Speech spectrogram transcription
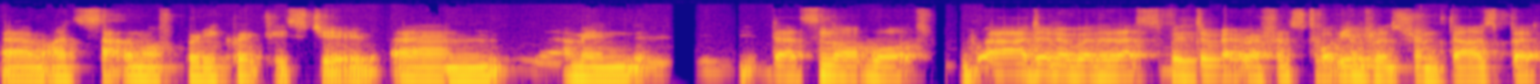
Um, I'd sat them off pretty quickly, Stu. Um, I mean, that's not what I don't know whether that's with direct reference to what the influence room does, but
